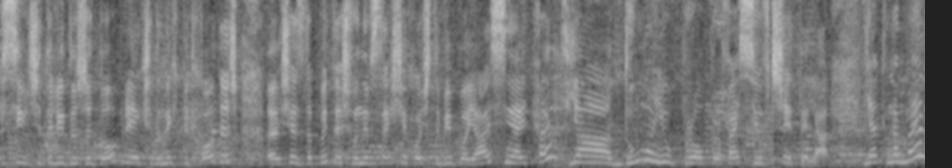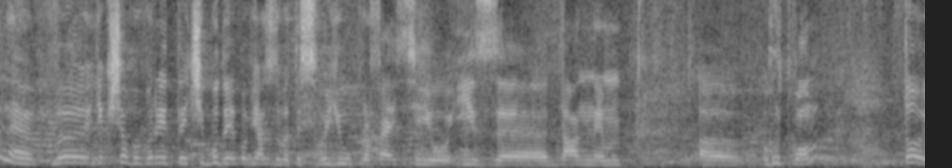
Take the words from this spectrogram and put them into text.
Всі вчителі дуже добрі. Якщо до них підходиш, е, щось запитуєш, вони все ще хочуть тобі пояснять. Я думаю про професію вчителя. Як на мене, в якщо говорити, чи буду я пов'язувати свою професію із е, даним е, гуртком, то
